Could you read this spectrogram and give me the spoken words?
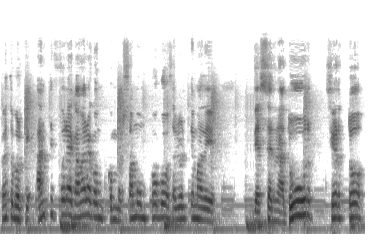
con esto, porque antes fuera de cámara conversamos un poco, salió el tema de, del Cernatur, ¿cierto?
